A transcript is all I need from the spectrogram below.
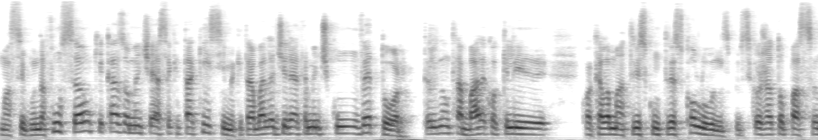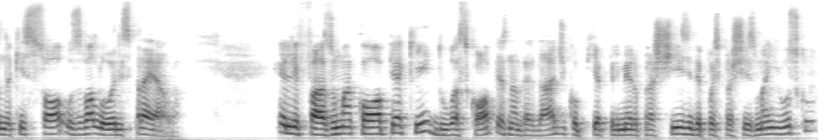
uma segunda função, que casualmente é essa que está aqui em cima, que trabalha diretamente com um vetor. Então ele não trabalha com, aquele, com aquela matriz com três colunas, por isso que eu já estou passando aqui só os valores para ela ele faz uma cópia aqui, duas cópias na verdade, copia primeiro para x e depois para x maiúsculo.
